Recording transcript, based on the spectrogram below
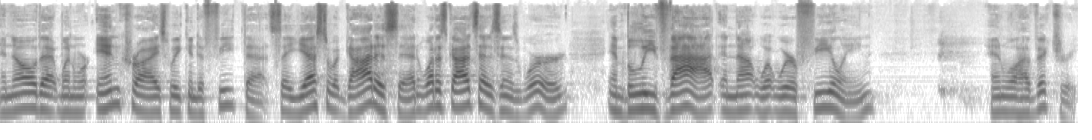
And know that when we're in Christ, we can defeat that. Say yes to what God has said. What has God said is in His Word and believe that and not what we're feeling, and we'll have victory.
